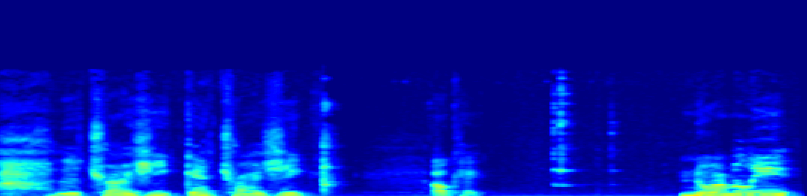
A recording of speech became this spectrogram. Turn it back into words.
The Tragique, eh, Tragique. Okay. Normally,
